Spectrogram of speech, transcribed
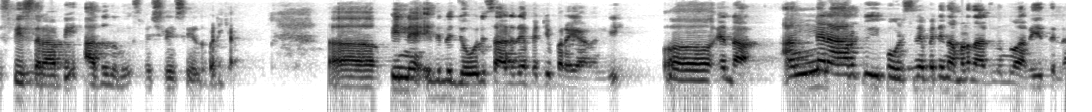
സ്പീച്ച് തെറാപ്പി അത് നമുക്ക് സ്പെഷ്യലൈസ് ചെയ്ത് പഠിക്കാം. പിന്നെ ഇതിന്റെ ജോലി സാധ്യതയെ പറ്റി പറയുകയാണെങ്കിൽ എന്താ അങ്ങനെ ആർക്കും ഈ കോഴ്സിനെ പറ്റി നമ്മുടെ നാട്ടിലൊന്നും അറിയത്തില്ല.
